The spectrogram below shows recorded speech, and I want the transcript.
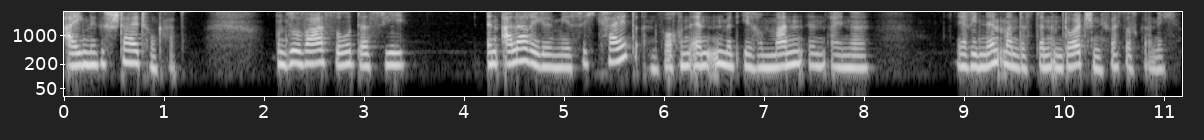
eigene Gestaltung hat. Und so war es so, dass sie in aller Regelmäßigkeit an Wochenenden mit ihrem Mann in eine, ja, wie nennt man das denn im Deutschen? Ich weiß das gar nicht.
